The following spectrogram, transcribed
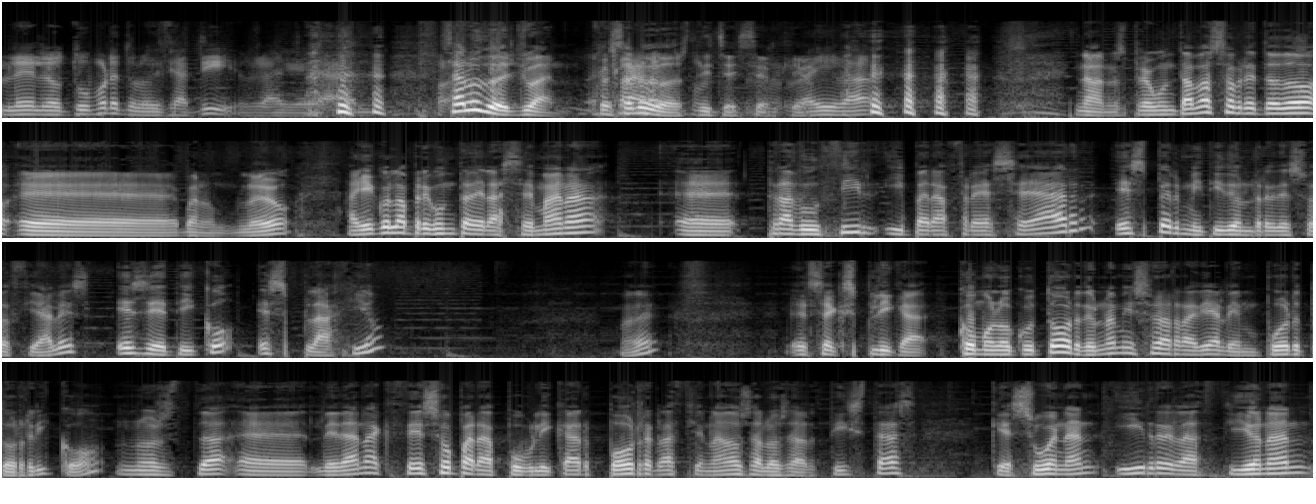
léelo tú porque te lo dice a ti. O sea que, Saludos, Joan. Pues Claro, saludos, pues, DJ Sergio. Ahí va. No, nos preguntaba sobre todo, eh, bueno, leo, aquí con la pregunta de la semana, eh, ¿traducir y parafrasear es permitido en redes sociales? ¿Es ético? ¿Es plagio? ¿Vale? Él se explica, como locutor de una emisora radial en Puerto Rico, nos da- eh, le dan acceso para publicar posts relacionados a los artistas que suenan y relacionan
